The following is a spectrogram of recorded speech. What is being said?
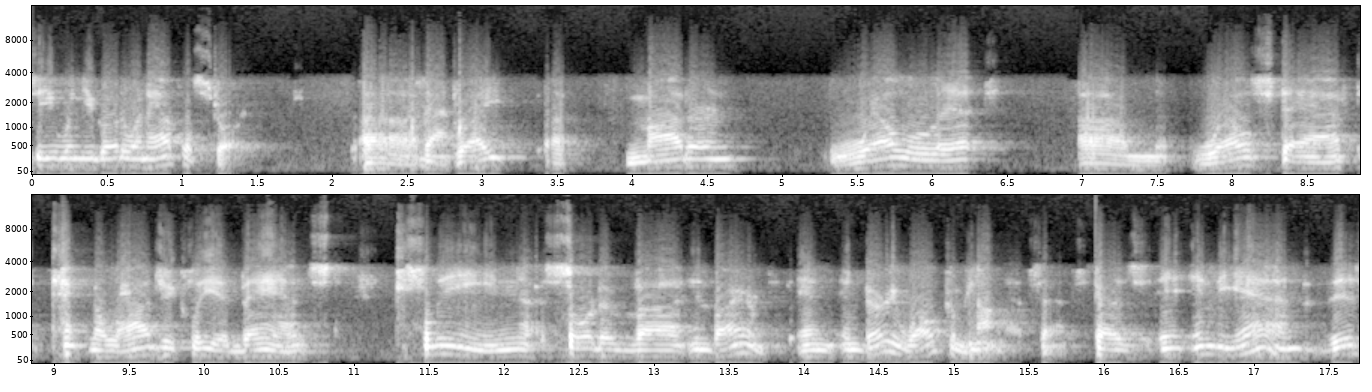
see when you go to an Apple store. Uh, bright, uh, modern, well lit, um, well staffed, technologically advanced, clean sort of uh, environment and, and very welcoming in that sense. Because in, in, the end, this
